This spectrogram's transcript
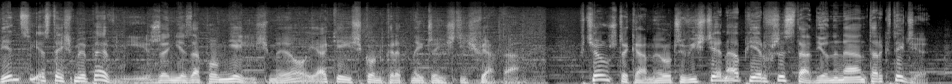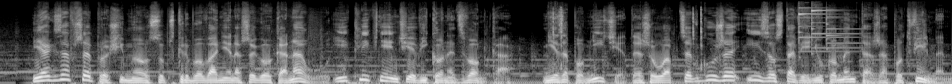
więc jesteśmy pewni, że nie zapomnieliśmy o jakiejś konkretnej części świata. Wciąż czekamy oczywiście na pierwszy stadion na Antarktydzie. Jak zawsze prosimy o subskrybowanie naszego kanału i kliknięcie w ikonę dzwonka. Nie zapomnijcie też o łapce w górze i zostawieniu komentarza pod filmem.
